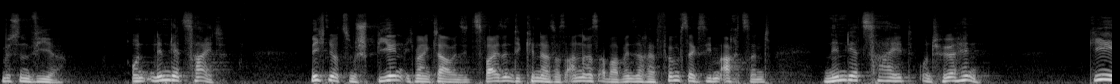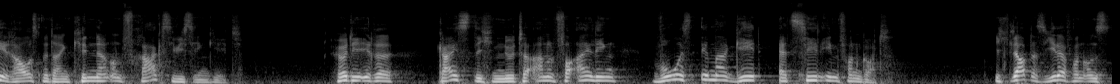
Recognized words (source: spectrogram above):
müssen wir. Und nimm dir Zeit. Nicht nur zum Spielen, ich meine, klar, wenn sie zwei sind, die Kinder ist was anderes, aber wenn sie nachher fünf, sechs, sieben, acht sind, nimm dir Zeit und hör hin. Geh raus mit deinen Kindern und frag sie, wie es ihnen geht. Hör dir ihre geistlichen Nöte an und vor allen Dingen, wo es immer geht, erzähl ihnen von Gott. Ich glaube, dass jeder von uns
